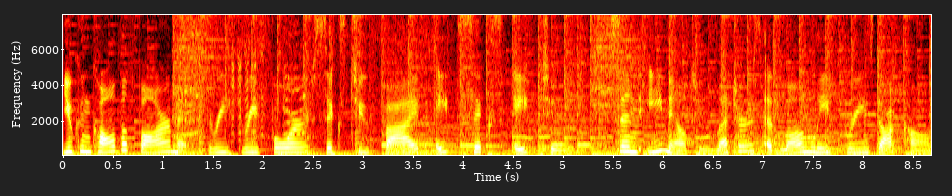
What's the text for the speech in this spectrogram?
You can call the farm at 334 625 8682. Send email to letters at longleafbreeze.com.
